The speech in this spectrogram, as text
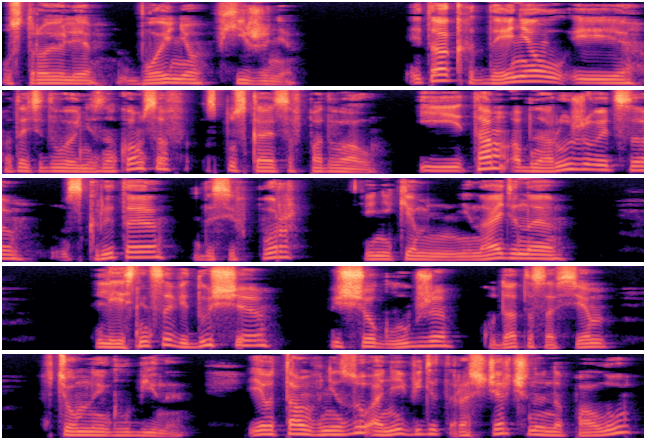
устроили бойню в хижине. Итак, Дэниел и вот эти двое незнакомцев спускаются в подвал. И там обнаруживается скрытая до сих пор и никем не найденная Лестница, ведущая еще глубже, куда-то совсем в темные глубины. И вот там внизу они видят расчерченную на полу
